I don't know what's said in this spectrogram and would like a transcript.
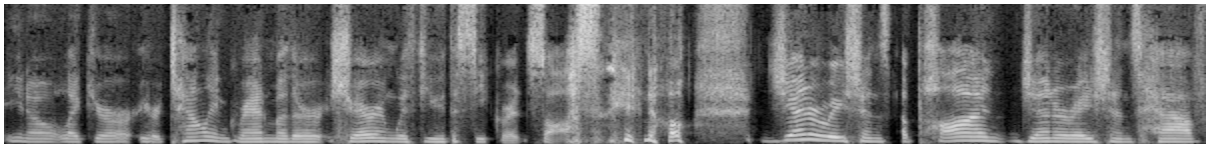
you know like your your italian grandmother sharing with you the secret sauce you know. Generations upon generations have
